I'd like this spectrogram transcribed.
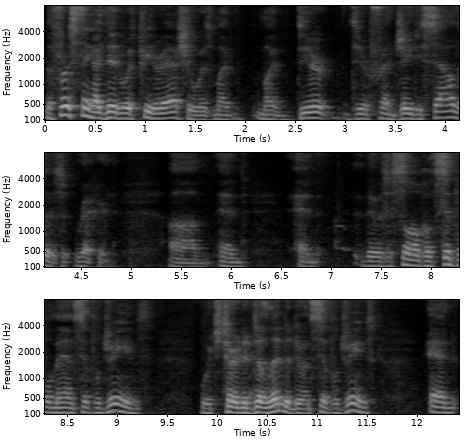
the first thing I did with Peter Asher was my my dear dear friend J.D. Souther's record, um, and and there was a song called "Simple Man, Simple Dreams," which turned into Linda doing "Simple Dreams," and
